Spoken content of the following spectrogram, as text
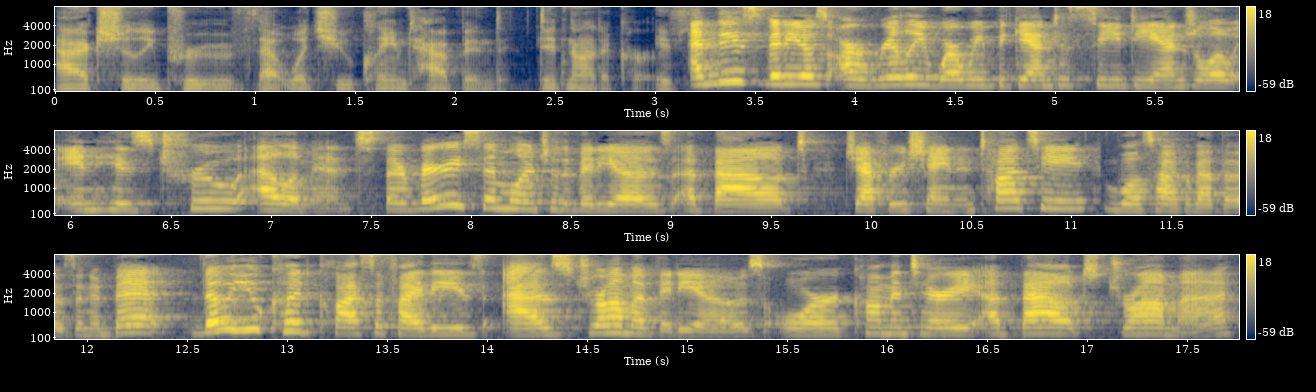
actually prove that what you claimed happened did not occur. And these videos are really where we began to see D'Angelo in his true element. They're very similar to the videos about Jeffree, Shane, and Tati. We'll talk about those in a bit. Though you could classify these as drama videos or commentary about drama,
